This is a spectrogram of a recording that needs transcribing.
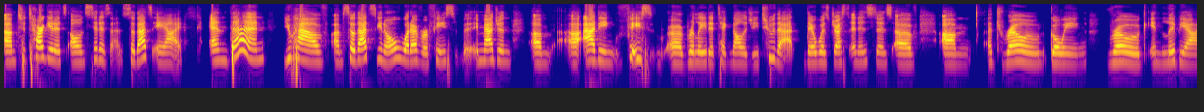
um, to target its own citizens. So that's AI. And then you have um, so that's you know whatever face imagine um, uh, adding face uh, related technology to that there was just an instance of um, a drone going rogue in libya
